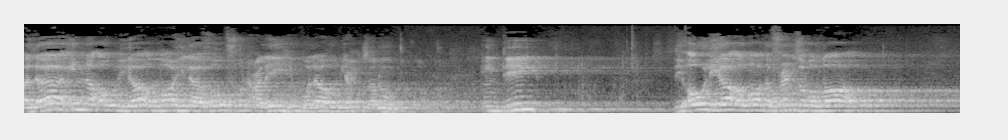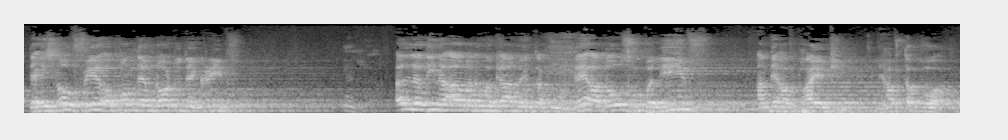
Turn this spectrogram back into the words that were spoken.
أَلَا إِنَّ أَوْلِيَاءَ اللَّهِ لَا خَوْفٌ عَلَيْهِمْ وَلَا هُمْ يَحْزَنُونَ Indeed, the awliya Allah, the friends of Allah, there is no fear upon them nor do they grieve. الَّذِينَ آمَنُوا وَكَانُوا يَتَّقُونَ They are those who believe and they have piety, they have taqwa.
